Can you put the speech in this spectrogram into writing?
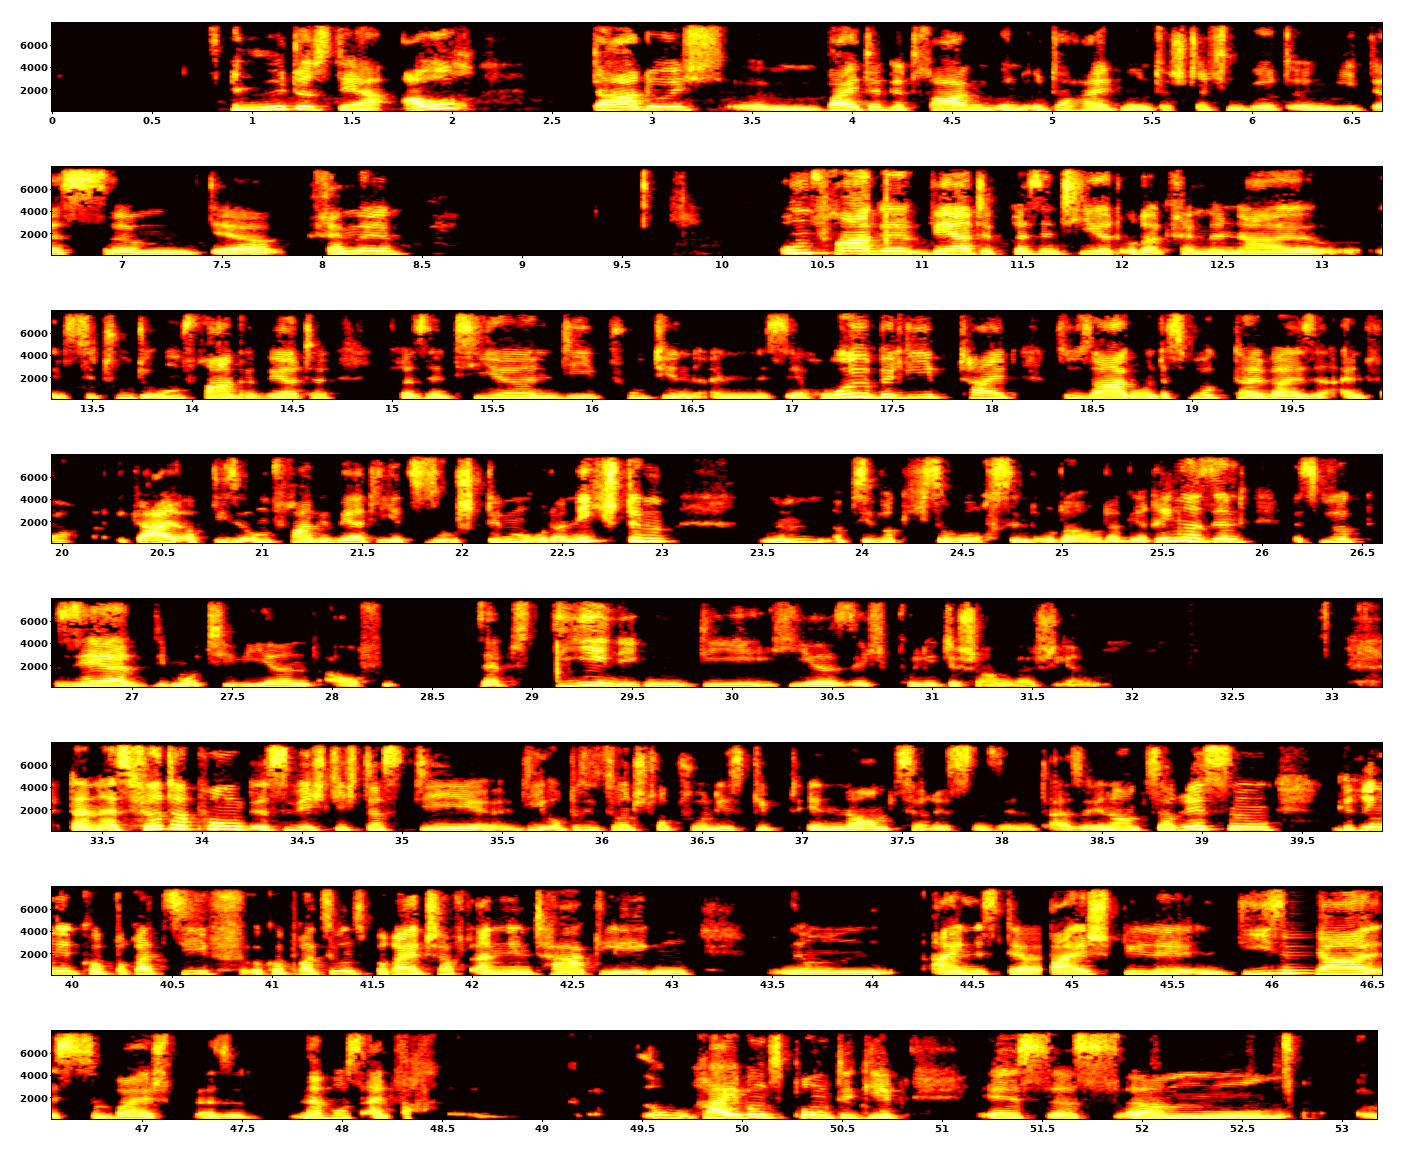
ein Mythos, der auch dadurch ähm, weitergetragen und unterhalten, unterstrichen wird, irgendwie, dass ähm, der Kreml Umfragewerte präsentiert oder kremlnahe Institute Umfragewerte präsentieren, die Putin eine sehr hohe Beliebtheit zu sagen. Und das wirkt teilweise einfach, egal ob diese Umfragewerte jetzt so stimmen oder nicht stimmen, ne, ob sie wirklich so hoch sind oder, oder geringer sind, es wirkt sehr demotivierend auf selbst diejenigen, die hier sich politisch engagieren. Dann als vierter Punkt ist wichtig, dass die, die Oppositionsstrukturen, die es gibt, enorm zerrissen sind. Also enorm zerrissen, geringe Kooperativ, Kooperationsbereitschaft an den Tag legen. Ähm, eines der Beispiele in diesem Jahr ist zum Beispiel, also ne, wo es einfach so Reibungspunkte gibt, ist es ähm,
